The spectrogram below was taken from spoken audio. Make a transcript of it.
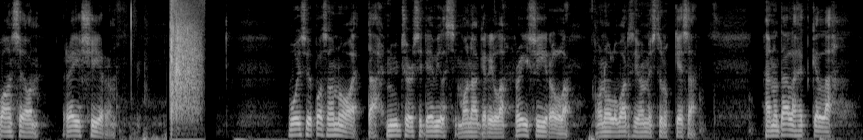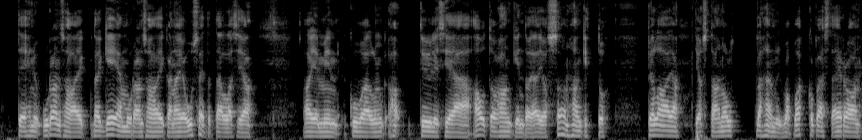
vaan se on Ray Sheeran. Voisi jopa sanoa, että New Jersey Devilsin managerilla Ray Sheeralla on ollut varsin onnistunut kesä. Hän on tällä hetkellä tehnyt uransa, tai GM-uransa aikana jo useita tällaisia aiemmin kuvailun tyylisiä autohankintoja, jossa on hankittu pelaaja, josta on ollut vähän pakko päästä eroon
